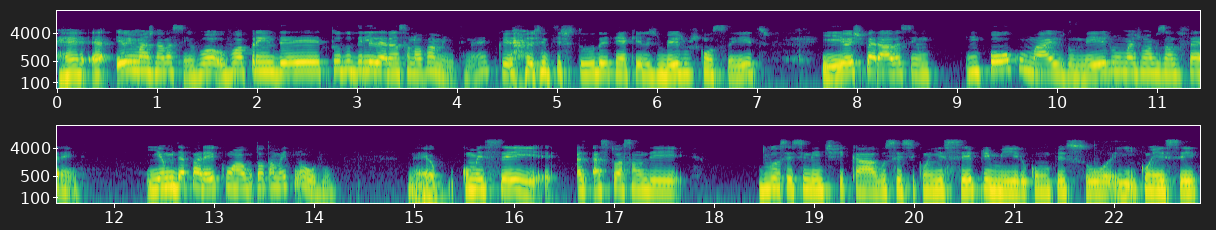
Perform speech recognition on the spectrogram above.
é, eu imaginava assim, vou, vou aprender tudo de liderança novamente, né? Porque a gente estuda e tem aqueles mesmos conceitos. E eu esperava assim um, um pouco mais do mesmo, mas uma visão diferente. E eu me deparei com algo totalmente novo. Né? Eu comecei a, a situação de, de você se identificar, você se conhecer primeiro como pessoa e conhecer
